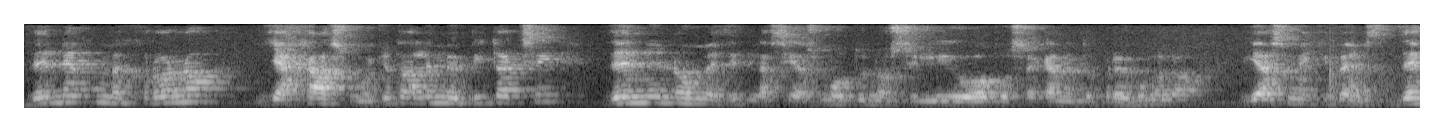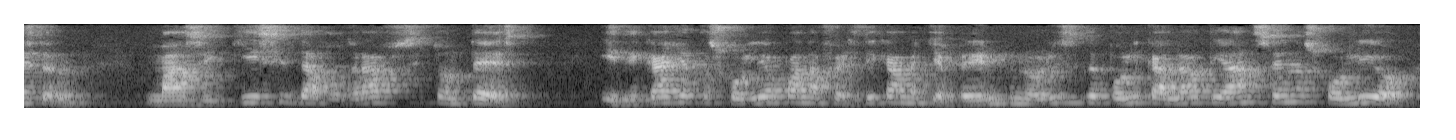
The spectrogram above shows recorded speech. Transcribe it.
Δεν έχουμε χρόνο για χάσιμο. Και όταν λέμε επίταξη, δεν εννοούμε διπλασιασμό του νοσηλείου όπως έκανε το προηγούμενο διάστημα κυβέρνηση. Δεύτερον, μαζική συνταγογράφηση των τεστ. Ειδικά για τα σχολεία που αναφερθήκαμε και πριν, γνωρίζετε πολύ καλά ότι αν σε ένα σχολείο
